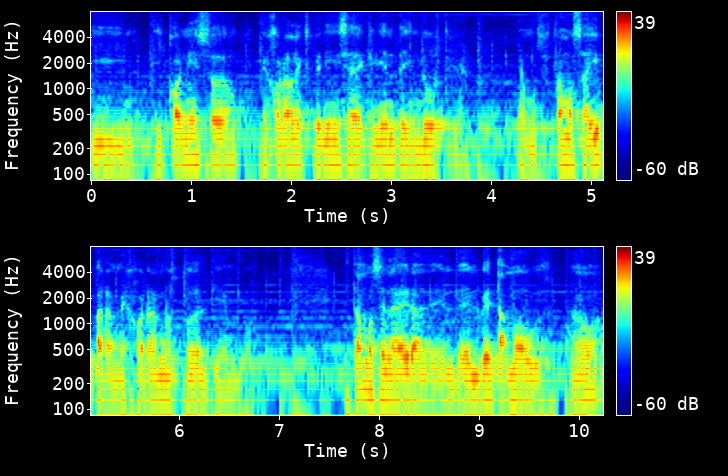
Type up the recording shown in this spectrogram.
y, y con eso mejorar la experiencia de cliente e industria. Digamos, estamos ahí para mejorarnos todo el tiempo. Estamos en la era del, beta mode, ¿no?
